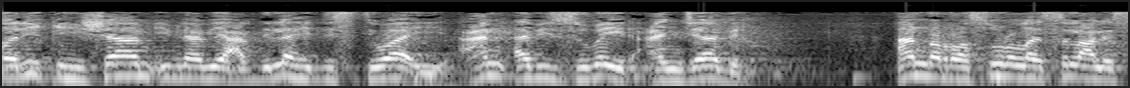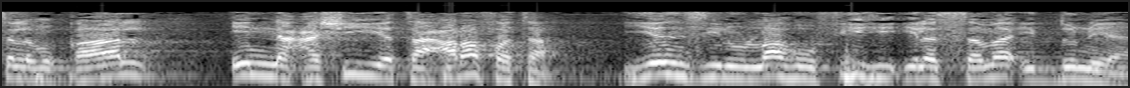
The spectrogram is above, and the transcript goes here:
طariiqi hishaam ibn abi cabdillahi distiwaa'i can abi zubayr can jaabir ana rasuula اllahi sal ly slam qaal ina cashiyata carafata yanzil اllahu fiihi ila الsamaءi اdunya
